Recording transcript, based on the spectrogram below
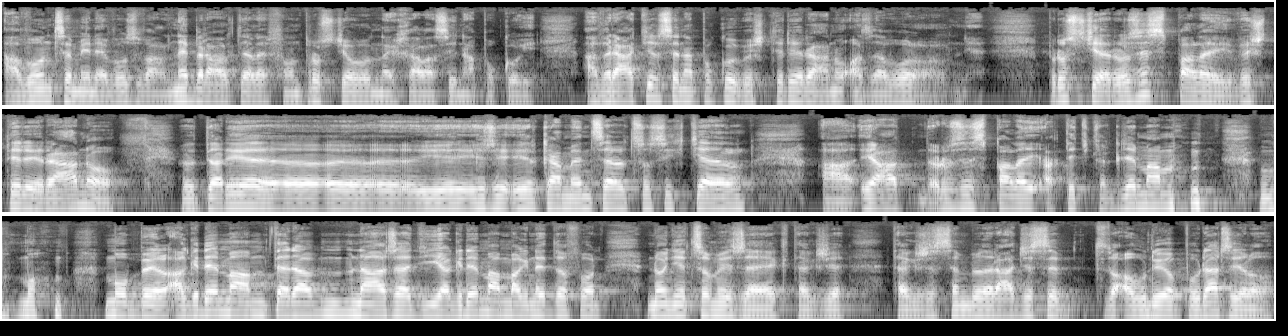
a on se mi nevozval, nebral telefon, prostě ho nechal asi na pokoji. A vrátil se na pokoj ve 4 ráno a zavolal mě. Prostě rozespalej ve 4 ráno, tady je, je Jirka Mencel, co si chtěl, a já rozespalej a teďka kde mám mobil a kde mám teda nářadí a kde mám magnetofon. No něco mi řek, takže, takže jsem byl rád, že se to audio podařilo.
